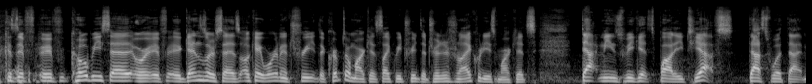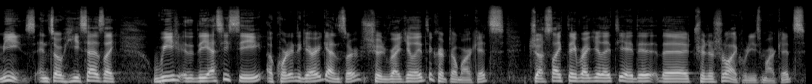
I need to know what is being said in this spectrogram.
Because if if Cobie said or if Gensler says, "Okay, we're going to treat the crypto markets like we treat the traditional equities markets," that means we get spot ETFs. That's what that means. And so he says like we the SEC, according to Gary Gensler, should regulate the crypto markets just like they regulate the, the, the traditional equities markets.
